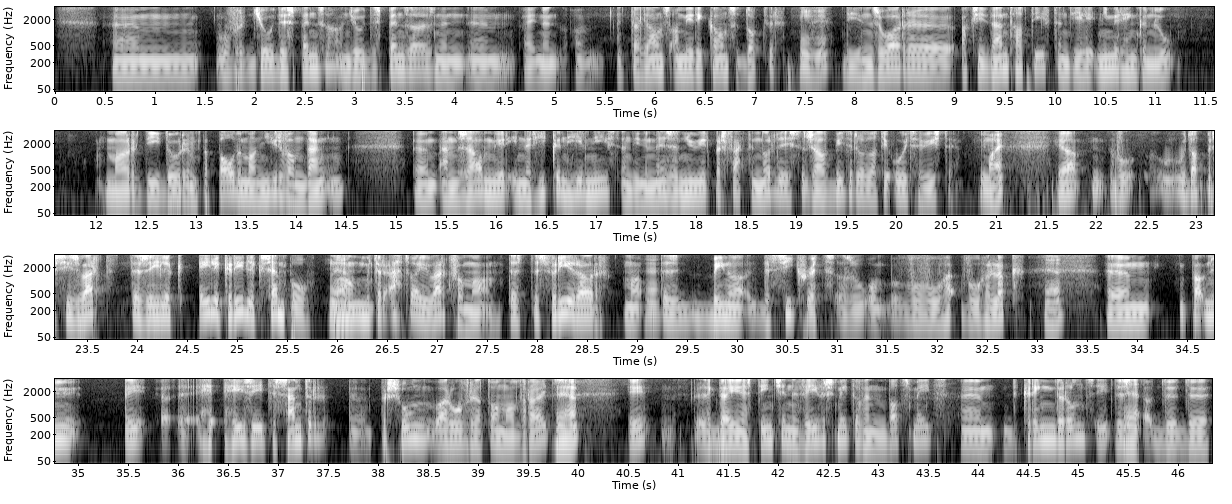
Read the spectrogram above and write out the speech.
Um, over Joe Dispenza. En Joe Dispenza is een, um, een, Italiaans-Amerikaanse dokter mhm. die een zwaar uh, accident had heeft en die niet meer ging kunnen lopen. Maar die door een bepaalde manier van denken um, hem zelf meer energie kunnen geven heeft en die de mensen nu weer perfect in orde is, er zelf beter dan dat hij ooit geweest is. Mooi. Ja, hoe, hoe, dat precies werkt, het is eigenlijk, eigenlijk redelijk simpel. Maar je moet er echt wel je werk van maken. Het is, het is vrij raar, maar het is bijna de secret also, om, voor, voor, voor geluk. Ja. Um, nu, hij, hij, hij is de center persoon waarover dat allemaal draait. Ja. Hey, like dat je een steentje in een vijver smeet of in een bad smeet, um, de kring er rond. Hey, dus de, de,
